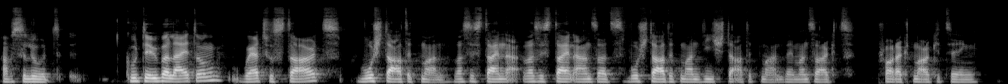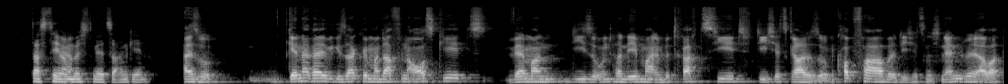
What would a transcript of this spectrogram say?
Absolut. Gute Überleitung. Where to start? Wo startet man? Was ist dein, was ist dein Ansatz? Wo startet man? Wie startet man, wenn man sagt Product Marketing? Das Thema ja. müssten wir jetzt angehen. Also generell, wie gesagt, wenn man davon ausgeht, wenn man diese Unternehmen mal in Betracht zieht, die ich jetzt gerade so im Kopf habe, die ich jetzt nicht nennen will, aber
